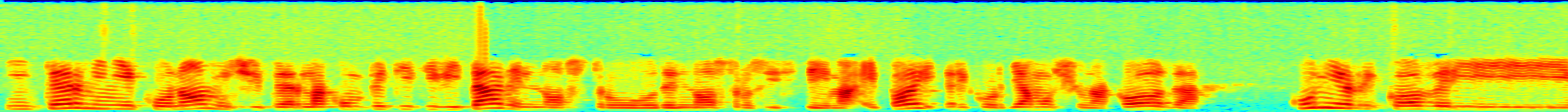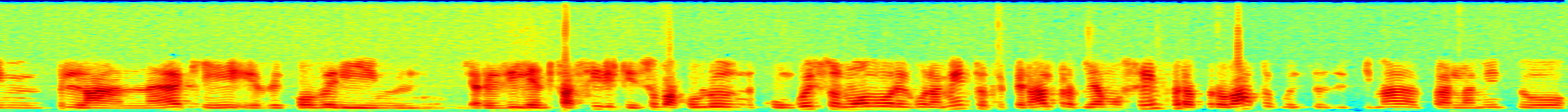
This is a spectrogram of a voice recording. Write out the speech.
in termini economici per la competitività del nostro, del nostro sistema. E poi ricordiamoci una cosa, con il recovery plan, eh, che il recovery resilient facility, insomma con, lo, con, questo nuovo regolamento che peraltro abbiamo sempre approvato questa settimana al Parlamento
